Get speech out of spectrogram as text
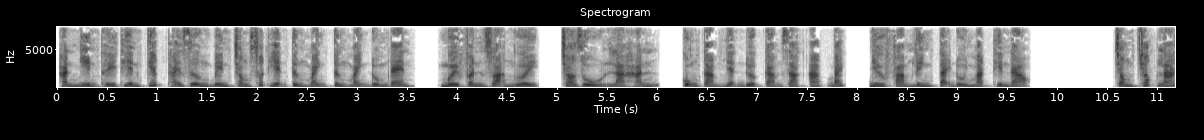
hắn nhìn thấy thiên kiếp thái dương bên trong xuất hiện từng mảnh từng mảnh đốm đen, mười phần dọa người, cho dù là hắn, cũng cảm nhận được cảm giác áp bách như phàm linh tại đối mặt thiên đạo. Trong chốc lát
